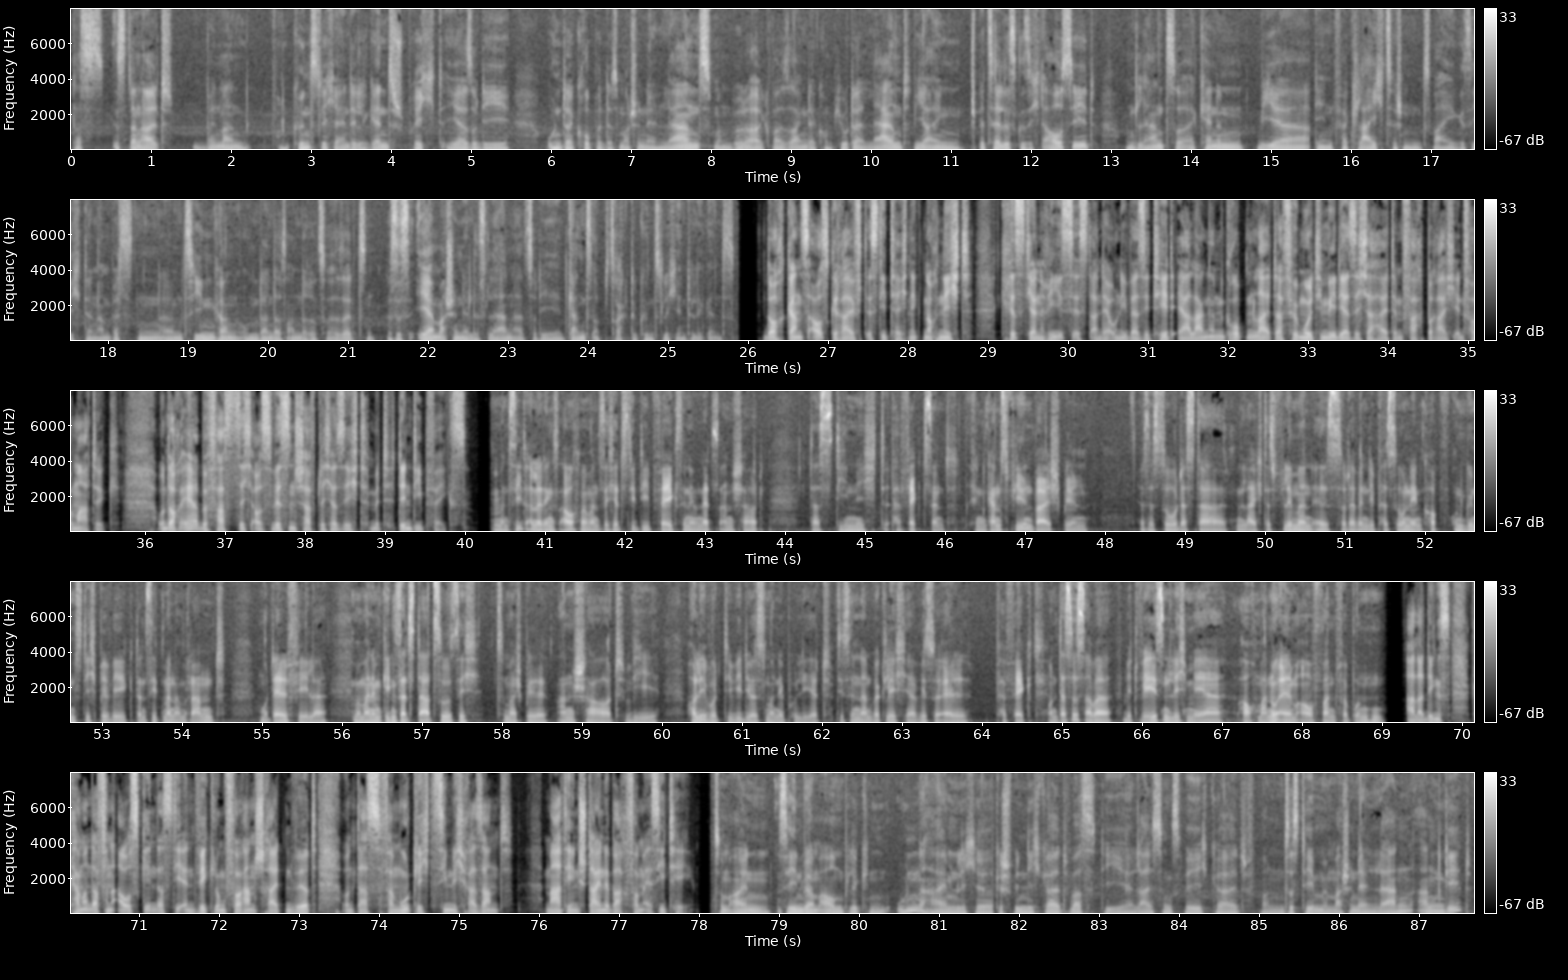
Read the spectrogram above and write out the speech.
Das ist dann halt, wenn man von künstlicher Intelligenz spricht, eher so die Untergruppe des maschinellen Lernens. Man würde halt quasi sagen, der Computer lernt, wie ein spezielles Gesicht aussieht und lernt zu erkennen, wie er den Vergleich zwischen zwei Gesichtern am besten ähm, ziehen kann, um dann das andere zu ersetzen. Es ist eher maschinelles Lernen als so die ganz abstrakte künstliche Intelligenz. Doch ganz ausgereift ist die Technik noch nicht. Christian Ries ist an der Universität Erlangen Gruppenleiter für Multimediasicherheit im Fachbereich Informatik. Und auch er befasst sich aus wissenschaftlicher Sicht mit den Deepfakes. Man sieht allerdings auch, wenn man sich jetzt die Deepfakes in dem Netz anschaut, dass die nicht perfekt sind. In ganz vielen Beispielen ist es so, dass da ein leichtes Flimmern ist oder wenn die Person den Kopf ungünstig bewegt, dann sieht man am Rand Modellfehler. Wenn man im Gegensatz dazu sich zum Beispiel anschaut, wie Hollywood die Videos manipuliert. Die sind dann wirklich ja visuell perfekt. Und das ist aber mit wesentlich mehr auch manuellem Aufwand verbunden. Allerdings kann man davon ausgehen, dass die Entwicklung voranschreiten wird und das vermutlich ziemlich rasant. Martin Steinebach vom SIT. Zum einen sehen wir im Augenblick eine unheimliche Geschwindigkeit, was die Leistungsfähigkeit von Systemen im maschinellen Lernen angeht.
